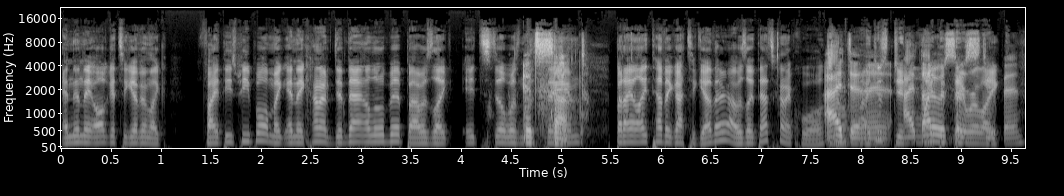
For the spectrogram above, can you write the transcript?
and then they all get together and like fight these people. I'm like, and they kind of did that a little bit, but I was like, it still wasn't It the same. sucked. But I liked how they got together. I was like, that's kind of cool. I I didn't. I, just didn't thought like it was that they so were, like, stupid.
